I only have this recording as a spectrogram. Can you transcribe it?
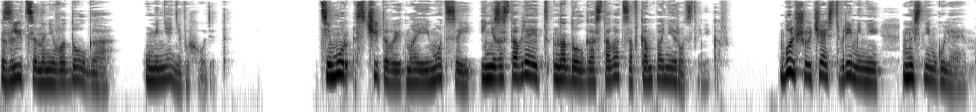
Злиться на него долго у меня не выходит. Тимур считывает мои эмоции и не заставляет надолго оставаться в компании родственников. Большую часть времени мы с ним гуляем.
